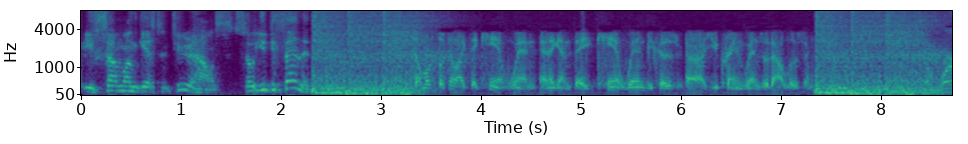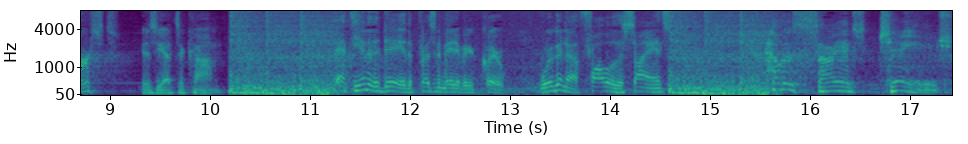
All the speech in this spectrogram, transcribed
if someone gets into your house? So you defend it. It's almost looking like they can't win. And again, they can't win because uh, Ukraine wins without losing. The worst is yet to come. At the end of the day, the president made it very clear we're going to follow the science. How does science change?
